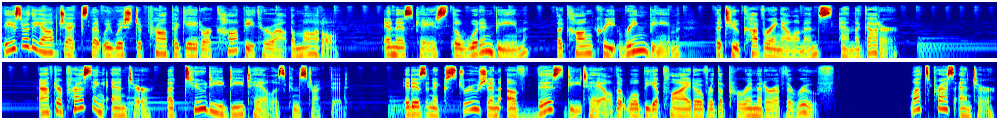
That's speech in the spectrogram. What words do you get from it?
These are the objects that we wish to propagate or copy throughout the model. In this case, the wooden beam, the concrete ring beam, the two covering elements, and the gutter. After pressing Enter, a 2D detail is constructed. It is an extrusion of this detail that will be applied over the perimeter of the roof. Let's press Enter.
